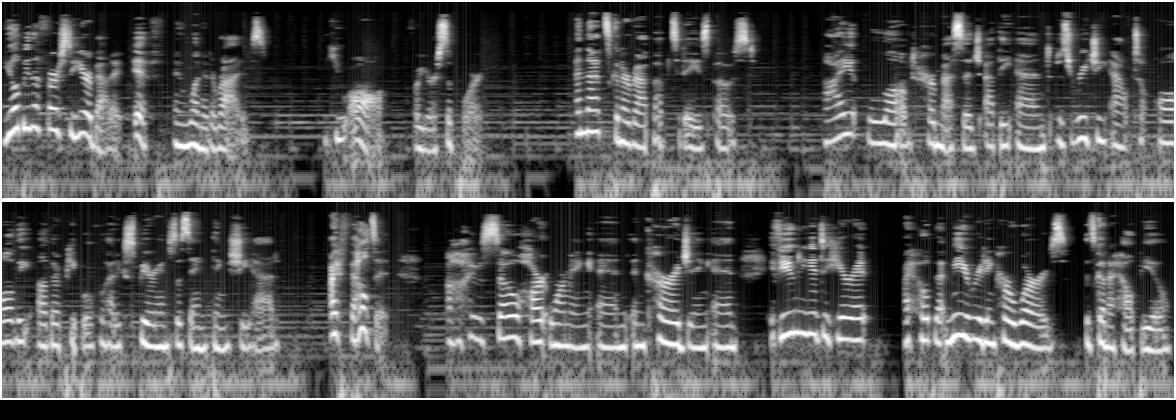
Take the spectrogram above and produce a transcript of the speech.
You'll be the first to hear about it if and when it arrives. Thank you all for your support. And that's going to wrap up today's post. I loved her message at the end, just reaching out to all the other people who had experienced the same thing she had. I felt it. Uh, it was so heartwarming and encouraging, and if you needed to hear it, I hope that me reading her words is going to help you.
